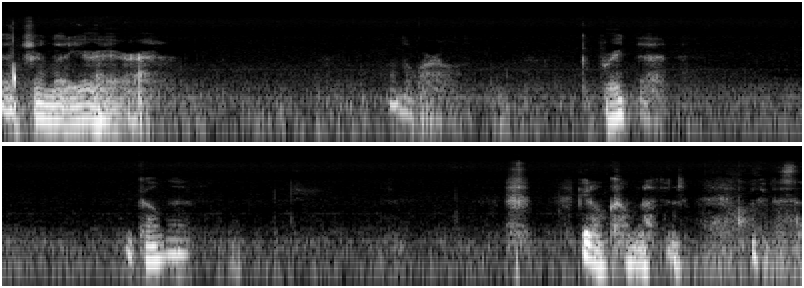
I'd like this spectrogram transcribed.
we? Gotta trim that ear hair. What in the world? Could break that. You comb? You don't comb nothing. Look at this thing.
